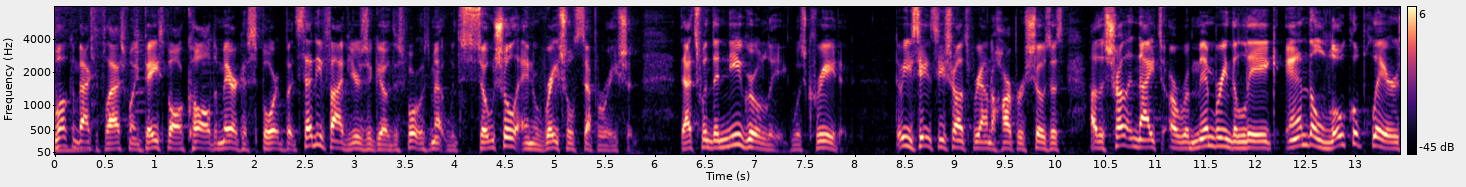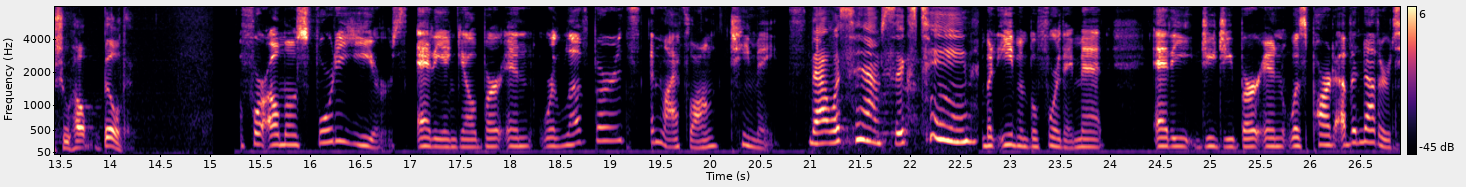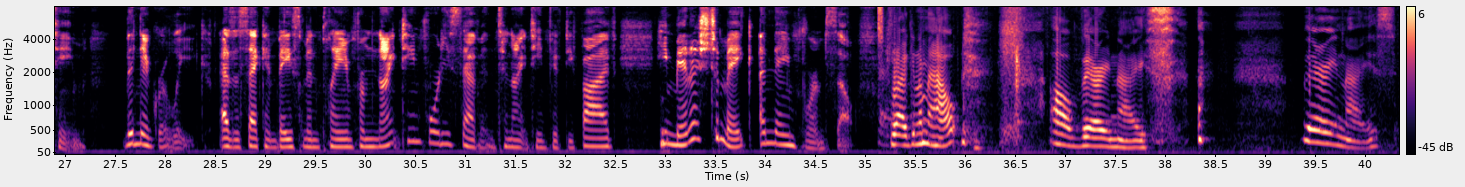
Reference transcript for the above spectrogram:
Welcome back to Flashpoint. Baseball called America's sport, but 75 years ago, the sport was met with social and racial separation. That's when the Negro League was created. WCNC Charlotte's Brianna Harper shows us how the Charlotte Knights are remembering the league and the local players who helped build it. For almost 40 years, Eddie and Gail Burton were lovebirds and lifelong teammates. That was him, 16. But even before they met, Eddie Gigi Burton was part of another team, the Negro League. As a second baseman playing from 1947 to 1955, he managed to make a name for himself. Striking him out. oh, very nice. very nice.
